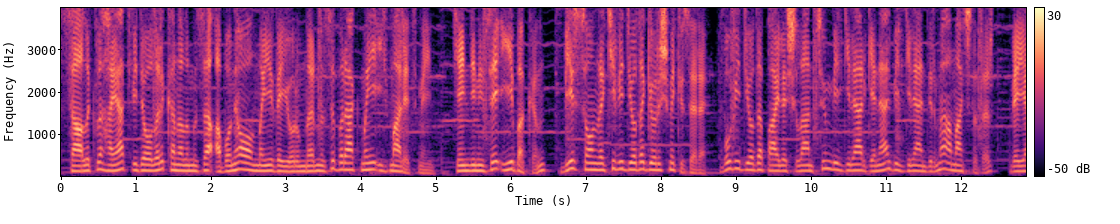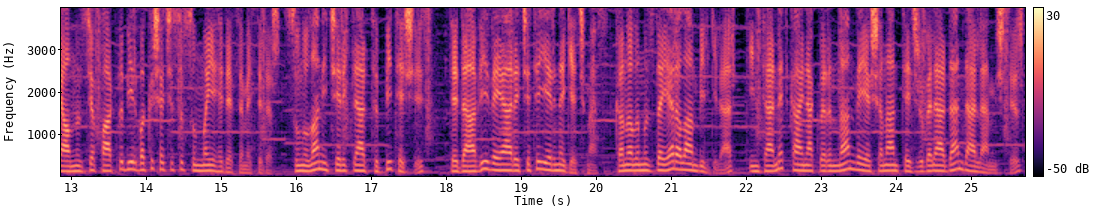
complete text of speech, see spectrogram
Sağlıklı Hayat videoları kanalımıza abone olmayı ve yorumlarınızı bırakmayı ihmal etmeyin. Kendinize iyi bakın, bir sonraki videoda görüşmek üzere. Bu videoda paylaşılan tüm bilgiler genel bilgilendirme amaçlıdır ve yalnızca farklı bir bakış açısı sunmayı hedeflemektedir. Sunulan içerikler tıbbi teşhis, tedavi veya reçete yerine geçmez. Kanalımızda yer alan bilgiler, internet kaynaklarından ve yaşanan tecrübelerden derlenmiştir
